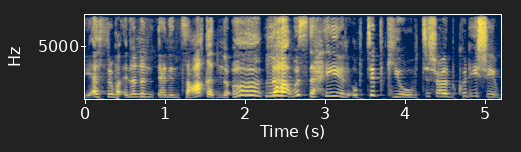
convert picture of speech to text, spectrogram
يأثروا. لأنه يعني انصعقت إنه "آه، لا مستحيل وبتبكي وبتشعر بكل شيء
